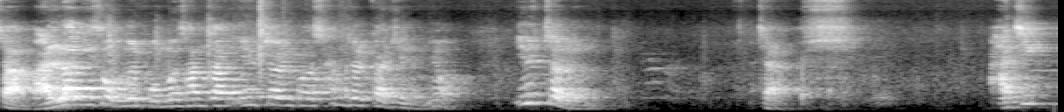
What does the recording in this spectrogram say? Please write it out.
자, 말라기서 오늘 본문 3장 1절과 3절까지는요. 1절은 자 아직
